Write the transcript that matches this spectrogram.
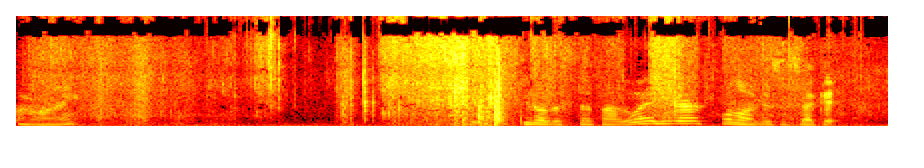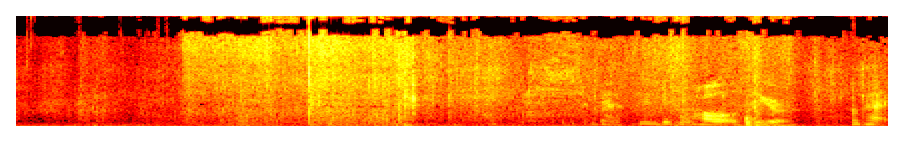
All right. Get all this stuff out of the way here. Hold on just a second. Got a few different hauls here. Okay.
